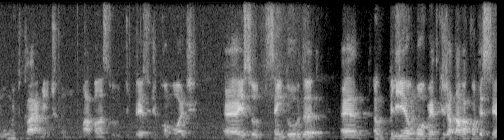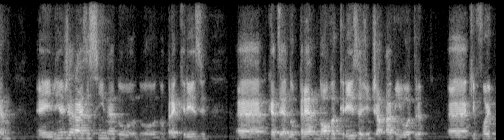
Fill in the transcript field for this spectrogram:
muito claramente um, um avanço preço de commodity. É, isso, sem dúvida, é, amplia um movimento que já estava acontecendo. É, em linhas gerais, assim, né, no, no, no pré-crise, é, quer dizer, no pré-nova crise, a gente já estava em outra, é, que foi,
